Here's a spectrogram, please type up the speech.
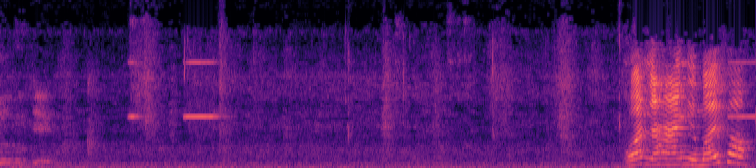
Trưa lúc chiều Ủa anh là hai người mới phải không?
